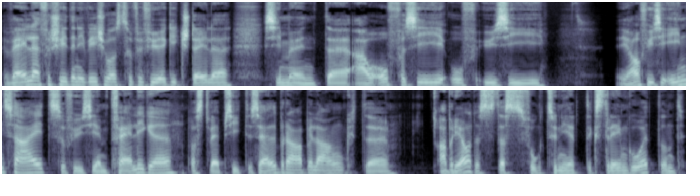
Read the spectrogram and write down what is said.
wählen, verschiedene Visuals zur Verfügung stellen. Sie müssen äh, auch offen sein auf unsere, ja, auf unsere Insights, auf unsere Empfehlungen, was die Webseite selber anbelangt. Äh, aber ja, das, das funktioniert extrem gut und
